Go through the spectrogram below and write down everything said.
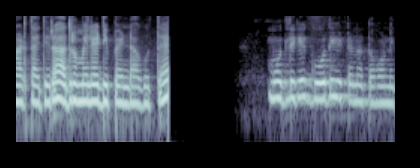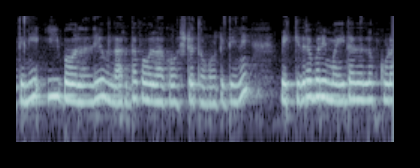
ಮಾಡ್ತಾ ಇದ್ದೀರಾ ಅದ್ರ ಮೇಲೆ ಡಿಪೆಂಡ್ ಆಗುತ್ತೆ. ಮೊದಲಿಗೆ ಗೋಧಿ ಹಿಟ್ಟನ್ನು ತೊಗೊಂಡಿದ್ದೀನಿ. ಈ ಬೌಲಲ್ಲಿ ಒಂದು ಅರ್ಧ ಬೌಲ್ ಆಗೋವಷ್ಟು ತೊಗೊಂಡಿದ್ದೀನಿ. ಬೇಕಿದ್ರೆ ಬರೀ ಮೈದಾದಲ್ಲೂ ಕೂಡ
